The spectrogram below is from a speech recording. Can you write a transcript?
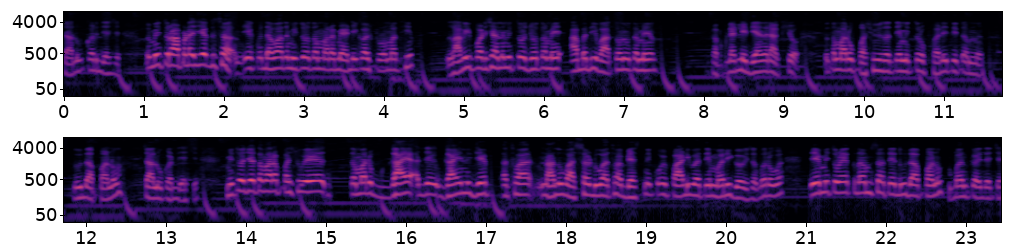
ચાલુ કરી દેશે તો મિત્રો આપણે એક એક દવા તો મિત્રો તમારા મેડિકલ સ્ટોરમાંથી લાવવી પડશે. અને મિત્રો જો તમે આ બધી વાતોનું તમે કમ્પ્લીટલી ધ્યાન રાખશો તો તમારું પશુ છે તે મિત્રો ફરીથી તમને દૂધ આપવાનું ચાલુ કરી દેશે મિત્રો, જે તમારા પશુએ તમારું ગાય, જે ગાયની જે અથવા નાનું વાસરડું અથવા ભેંસની કોઈ પાડી હોય તે મરી ગયું છે, બરાબર? તે મિત્રો એકદમ છે તે દૂધ આપવાનું બંધ કરી દે છે.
